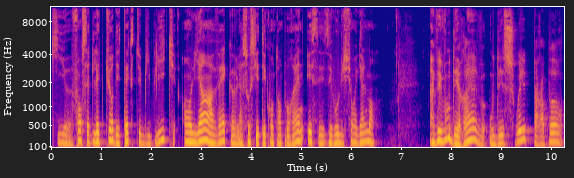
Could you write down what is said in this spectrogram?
qui font cette lecture des textes bibliques en lien avec la société contemporaine et ses évolutions également. Avez-vous des rêves ou des souhaits par rapport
